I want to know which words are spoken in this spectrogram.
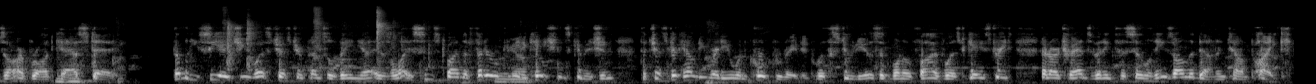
Concludes our broadcast day. WCHE Westchester, Pennsylvania is licensed by the Federal. Communications Commission to Chester County Radio Incorporated with studios at 105 West Gay Street and our transmitting facilities on the Downingtown Pike.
